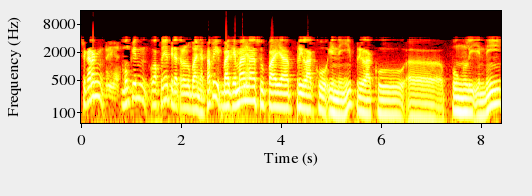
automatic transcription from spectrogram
Sekarang Iya. mungkin waktunya tidak terlalu banyak, tapi bagaimana supaya perilaku ini, perilaku eh, pungli ini,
